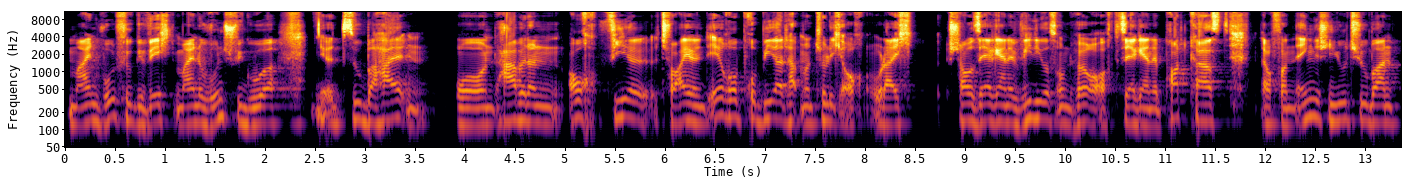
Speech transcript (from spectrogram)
mein Wohlfühlgewicht, meine Wunschfigur äh, zu behalten? und habe dann auch viel Trial and Error probiert, habe natürlich auch, oder ich schaue sehr gerne Videos und höre auch sehr gerne Podcasts, auch von englischen YouTubern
